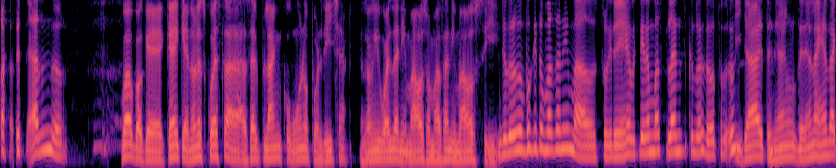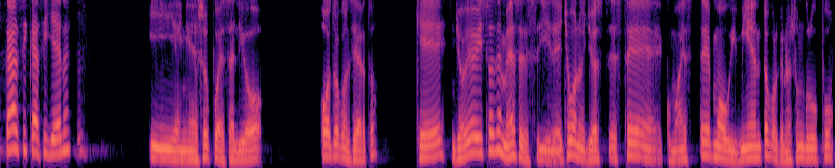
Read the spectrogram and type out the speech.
hablando? Bueno, porque ¿qué? que no les cuesta hacer plan con uno por dicha, que son igual de animados o más animados. Y... Yo creo que un poquito más animados, porque tienen más planes que nosotros. Y ya tenían, tenían la agenda casi, casi llena. Y en eso pues salió otro concierto que yo había visto hace meses. Y de hecho, bueno, yo este, como este movimiento, porque no es un grupo,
